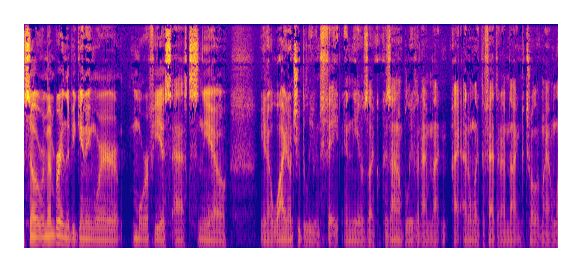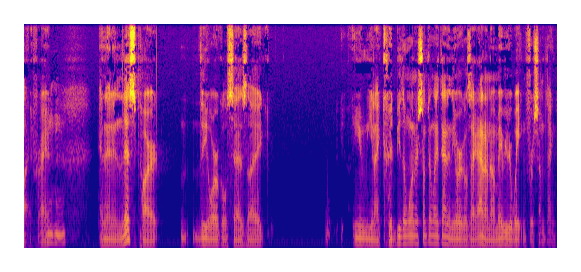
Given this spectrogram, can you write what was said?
So remember in the beginning where Morpheus asks Neo, you know, why don't you believe in fate? And Neo's like, because I don't believe that I'm not. I, I don't like the fact that I'm not in control of my own life, right? And then in this part, the Oracle says like, you mean I could be the one or something like that? And the Oracle's like, I don't know, maybe you're waiting for something.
